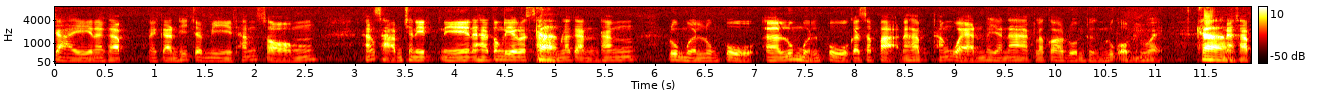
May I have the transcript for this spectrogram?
ใจนะครับ ในการที่จะมีทั้งสอง ทั้ง 3 ชนิดนี้นะฮะต้องเรียกว่าครัสามบแล้วกันทั้งรูปเหมือนหลวงปู่เอ่อรูปเหมือนปู่กัสสปะนะครับ ทั้งแหวนพญานาคแล้วก็รวมถึงลูกอมด้วยครับ นะครับ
